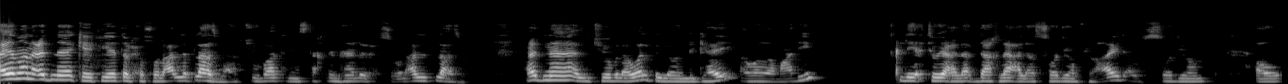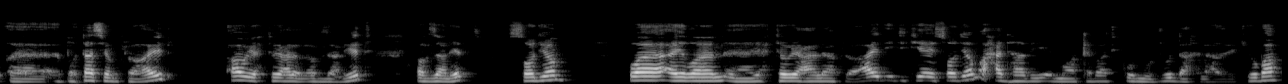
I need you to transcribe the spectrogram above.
أيضا عندنا كيفية الحصول على البلازما. ال tube ات اللي نستخدمها للحصول على البلازما. عندنا ال tube الأول باللون الجاي أو الرمادي اللي يحتوي على داخله على ال sodium fluoride أو الصوديوم أو آه potassium fluoride أو يحتوي على ال oxalate. oxalate صوديوم وأيضا آه يحتوي على fluoride EDTA صوديوم أحد هذه المركبات يكون موجود داخل هذه التيوبة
